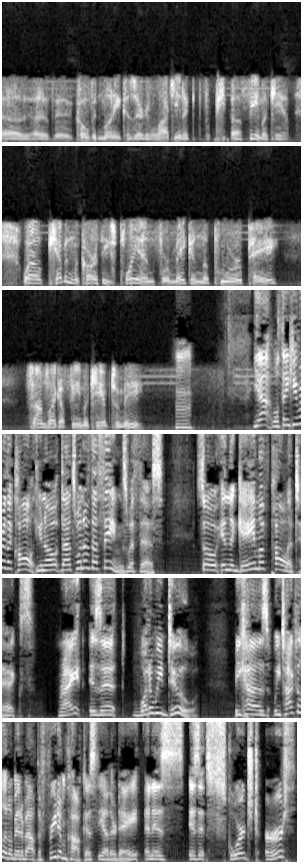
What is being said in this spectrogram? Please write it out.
uh, uh, COVID money because they're going to lock you in a uh, FEMA camp. Well, Kevin McCarthy's plan for making the poor pay sounds like a FEMA camp to me. Yeah, well, thank you for the call. You know, that's one of the things with this. So, in the game of politics, right, is it what do we do? Because we talked a little bit about the Freedom Caucus the other day, and is is it scorched earth?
